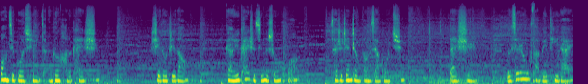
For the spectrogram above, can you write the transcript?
忘记过去才能更好的开始；谁都知道，敢于开始新的生活，才是真正放下过去。但是。有些人无法被替代，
